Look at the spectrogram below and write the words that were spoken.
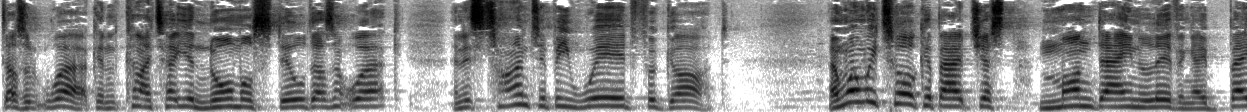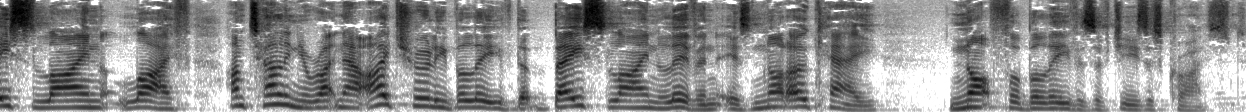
doesn't work. And can I tell you, normal still doesn't work? And it's time to be weird for God. And when we talk about just mundane living, a baseline life, I'm telling you right now, I truly believe that baseline living is not okay, not for believers of Jesus Christ.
